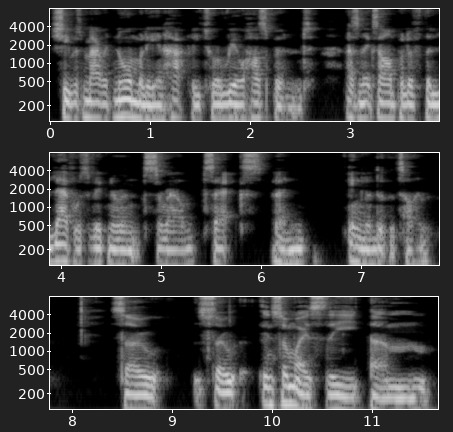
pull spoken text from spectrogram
she was married normally and happily to a real husband as an example of the levels of ignorance around sex in England at the time. So, so in some ways, the um,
